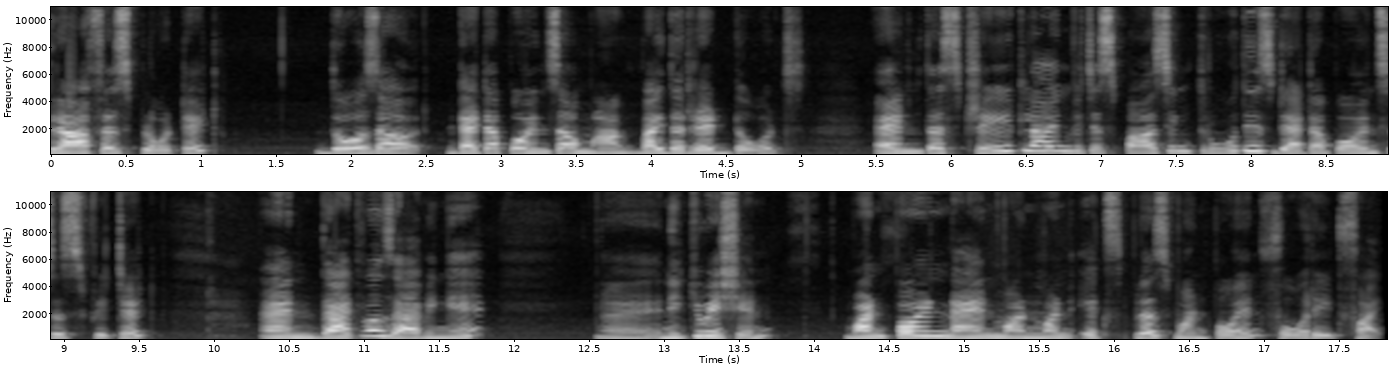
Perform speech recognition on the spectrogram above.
graph is plotted those are data points are marked by the red dots and the straight line which is passing through these data points is fitted and that was having a uh, an equation 1.911 x plus 1.485.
